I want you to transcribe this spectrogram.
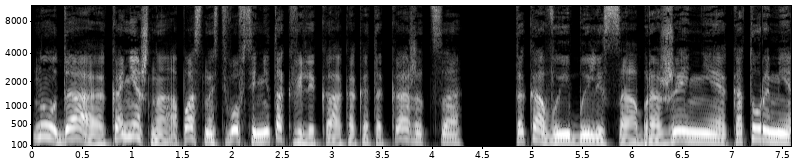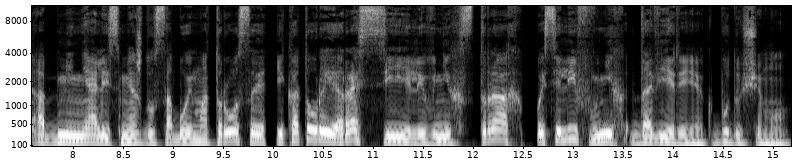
Ну да, конечно, опасность вовсе не так велика, как это кажется. Таковы были соображения, которыми обменялись между собой матросы и которые рассеяли в них страх, поселив в них доверие к будущему.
